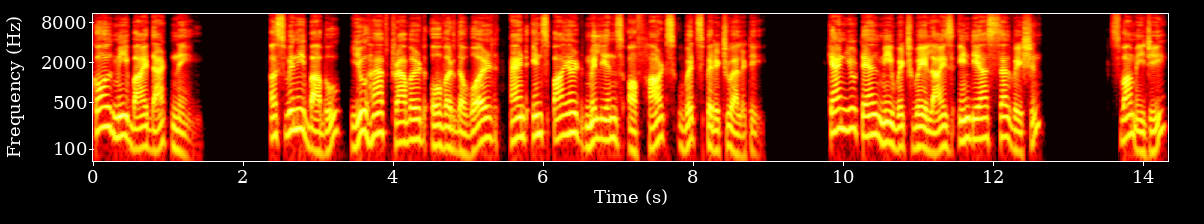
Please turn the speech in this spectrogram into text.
Call me by that name. Aswini Babu, you have traveled over the world and inspired millions of hearts with spirituality. Can you tell me which way lies India's salvation? Swamiji,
